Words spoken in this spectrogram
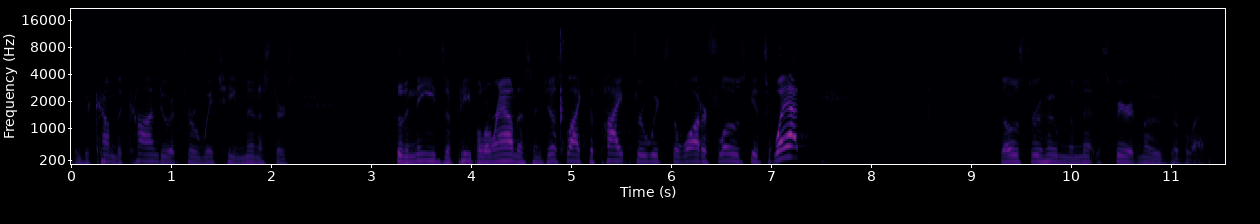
We become the conduit through which He ministers to the needs of people around us, and just like the pipe through which the water flows gets wet, those through whom the Spirit moves are blessed.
